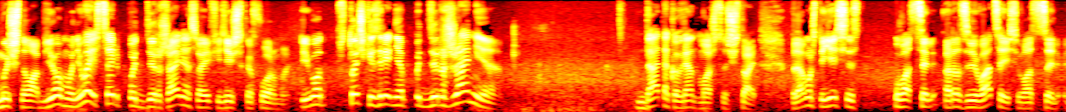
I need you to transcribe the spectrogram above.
мышечного объема, у него есть цель поддержания своей физической формы. И вот с точки зрения поддержания, да, такой вариант может существовать. Потому что если у вас цель развиваться, если у вас цель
